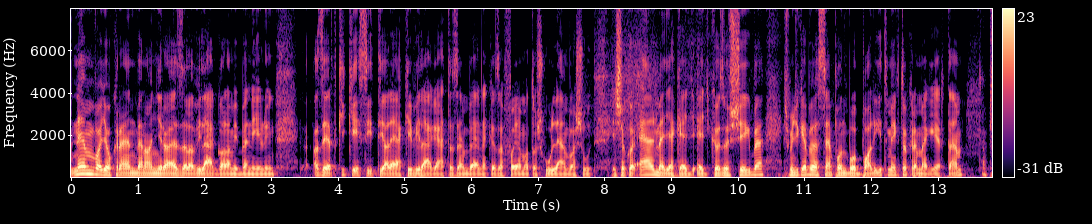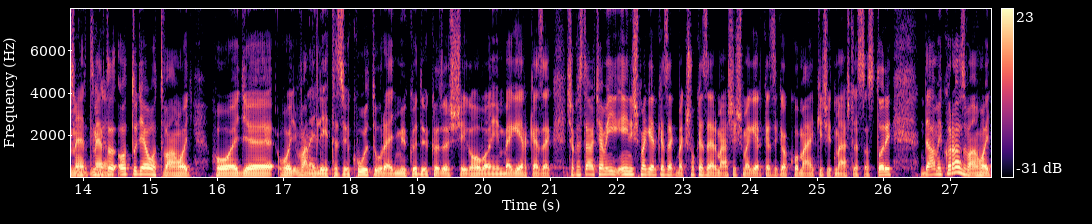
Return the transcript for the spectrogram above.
nem vagyok rendben annyira ezzel a világgal, amiben élünk. Azért kikészíti a lelki világát az embernek ez a folyamatos hullámvasút, és akkor elmegyek egy, egy közösségbe, és mondjuk ebből a szempontból Balit még tökre megértem, Abszolút, mert, mert igen. ott ugye ott van, hogy, hogy, hogy van egy létező kultúra, egy működő közösség, ahova én megérkezek, csak aztán, hogyha én is megérkezek, meg sok ezer más is megérkezik, akkor már egy kicsit más lesz a sztori, de amikor az van, hogy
